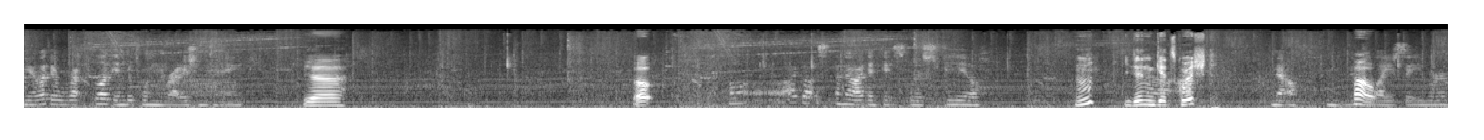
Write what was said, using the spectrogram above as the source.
Yeah, like a like in between reddish and tank. Yeah. Oh, Oh, I got. No, I didn't get squished. Feel. hmm? You didn't get Uh, squished? No. Oh. Lightsaber.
